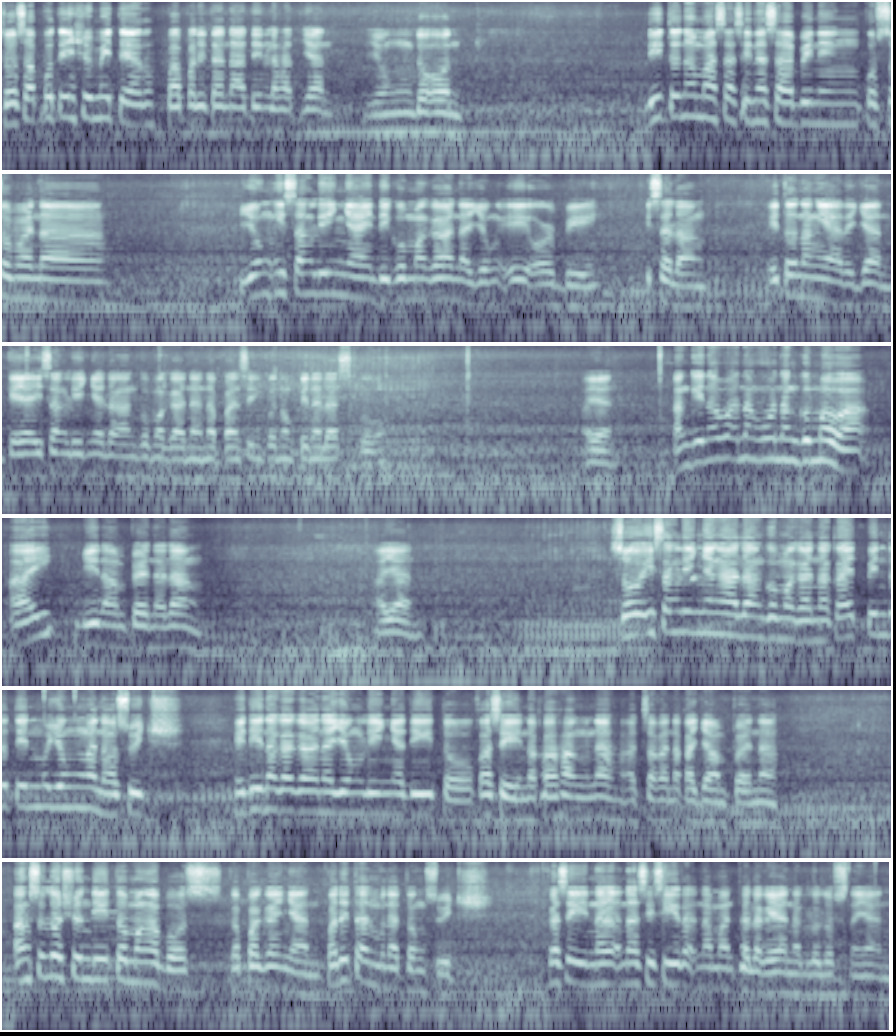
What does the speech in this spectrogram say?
So sa potentiometer, papalitan natin lahat yan, yung doon. Dito naman sa sinasabi ng customer na yung isang linya hindi gumagana, yung A or B, isa lang. Ito nangyari dyan. Kaya isang linya lang ang gumagana. Napansin ko nung pinalas ko. Ayan. Ang ginawa ng unang gumawa ay ginampere na lang. Ayan. So isang linya nga lang gumagana kahit pindutin mo yung ano switch hindi nagagana yung linya dito kasi nakahang na at saka nakajumper na. Ang solusyon dito mga boss, kapag ganyan, palitan mo na tong switch. Kasi na, nasisira naman talaga yan, naglulos na yan.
